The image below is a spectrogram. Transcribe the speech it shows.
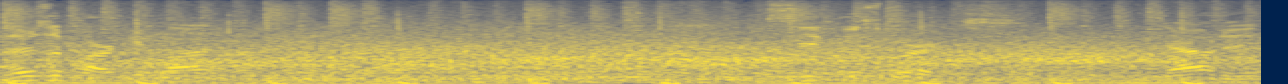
There's a parking lot. Doubt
